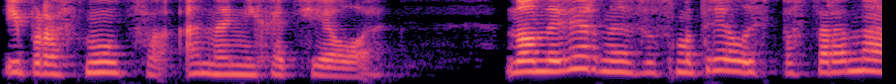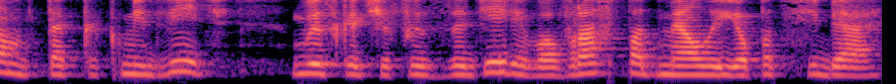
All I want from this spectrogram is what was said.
И проснуться она не хотела. Но, наверное, засмотрелась по сторонам, так как медведь, выскочив из-за дерева, враз подмял ее под себя.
